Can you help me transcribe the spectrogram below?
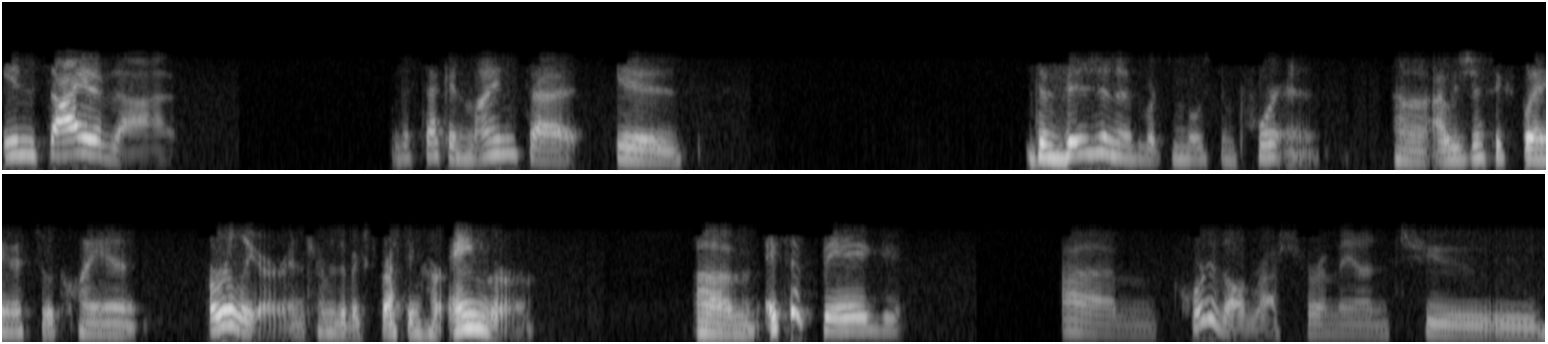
inside of that, the second mindset is the vision is what's most important. Uh, I was just explaining this to a client earlier in terms of expressing her anger. Um, it's a big um, cortisol rush for a man to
